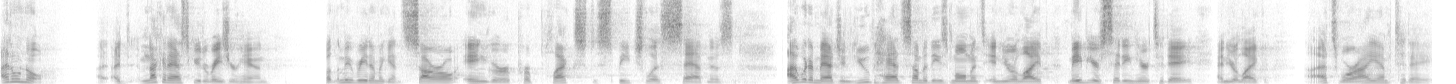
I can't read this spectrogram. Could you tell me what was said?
I don't know. I, am not going to ask you to raise your hand, but let me read them again sorrow, anger, perplexed, speechless, sadness. I would imagine you've had some of these moments in your life. Maybe you're sitting here today and you're like, that's where I am today.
